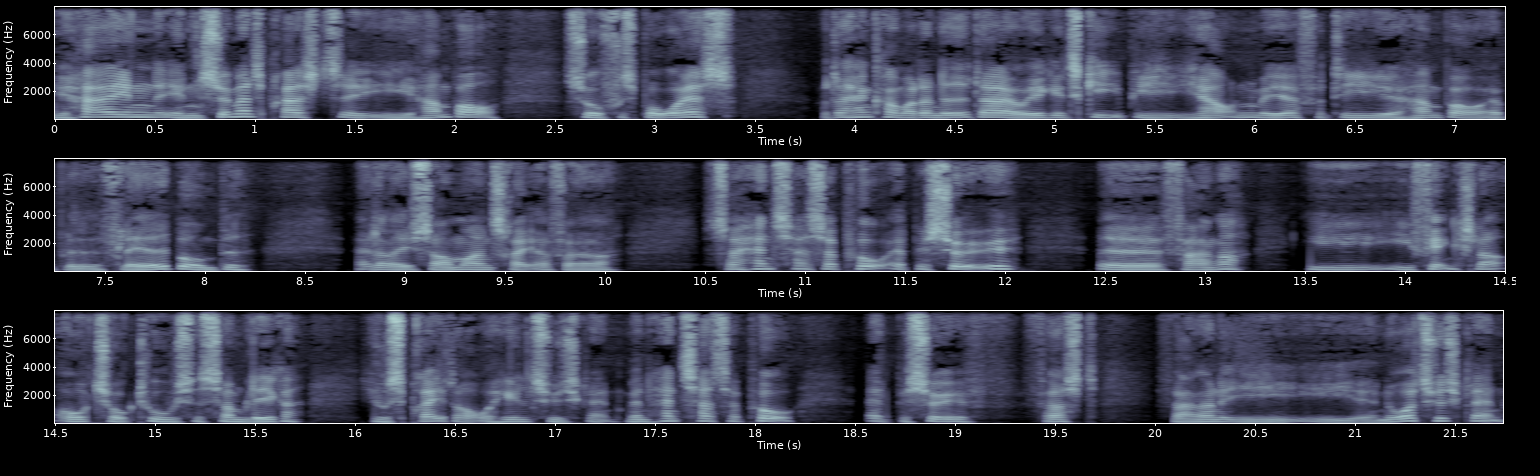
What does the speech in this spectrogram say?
Vi har en, en sømandspræst i Hamburg, Sofus Boas, og da han kommer derned, der er jo ikke et skib i, i havnen mere, fordi Hamburg er blevet fladebumpet allerede i sommeren 43. Så han tager sig på at besøge øh, fanger i, i fængsler og tugthuse, som ligger jo spredt over hele Tyskland. Men han tager sig på at besøge først fangerne i, i øh, Nordtyskland.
